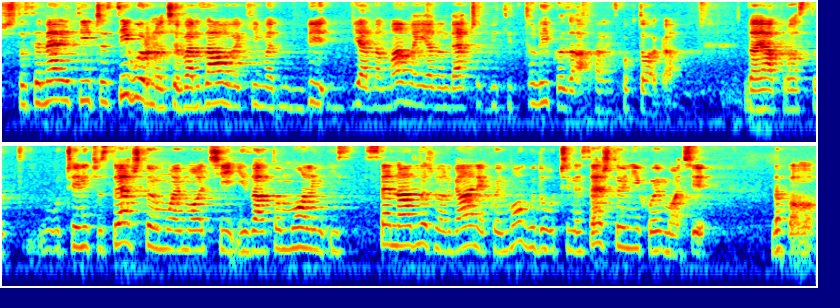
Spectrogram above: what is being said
što se mene tiče, sigurno će bar zauvek ima jedna mama i jedan dečak biti toliko zahvalni zbog toga da ja prosto učinit ću sve što je u mojoj moći i zato molim i sve nadležne organe koji mogu da učine sve što je u njihovoj moći da pomogu.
